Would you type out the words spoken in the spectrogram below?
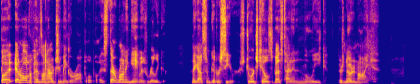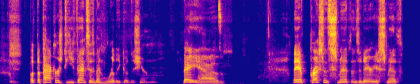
But it all depends on how Jimmy Garoppolo plays. Their running game is really good. They got some good receivers. George Kittle's the best tight end in the league. There's no denying it. But the Packers defense has been really good this year. They have they have Preston Smith and Za'Darius Smith.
